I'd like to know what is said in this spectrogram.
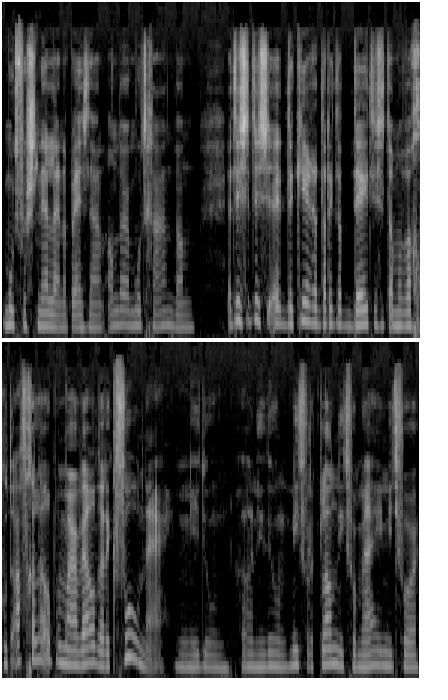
moet versnellen en opeens naar een ander moet gaan, dan... Het is, het is, eh, de keren dat ik dat deed, is het allemaal wel goed afgelopen. Maar wel dat ik voel, nee, niet doen. Gewoon niet doen. Niet voor de klant, niet voor mij, niet voor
